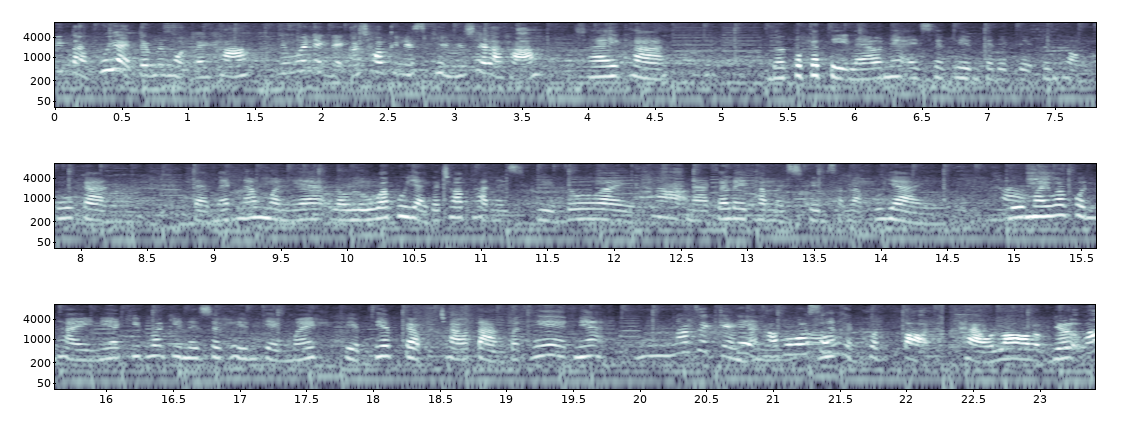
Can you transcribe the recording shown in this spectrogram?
มีแต่ผู้ใหญ่เต็มไปหมดเลยคะยังว่าเด็กๆก็ชอบกินไอศครีมไม่ใช่เหรอคะ ใช่ค่ะ โดยปกติแล้วเนี่ยไอศครีมกับเด็กๆเป็นของคู่กัน แต่แมกนัมวันเนี้ยเรารู้ว่าผู้ใหญ่ก็ชอบทานไอศครีมด้วยค่ะนะก็เลยทำไอศครีมสำหรับผู้ใหญ่ ค่ะรู้ไหมว่าคนไทยเนี่ยคิดว่ากินไอศครีมเก่งไหมเปรียบเทียบกับชาวต่างประเทศเนี่ยอืมน่าจะเก่งนะคะ เพราะว่าส้มเห็นคนต่อแถวรอแบบเยอะม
